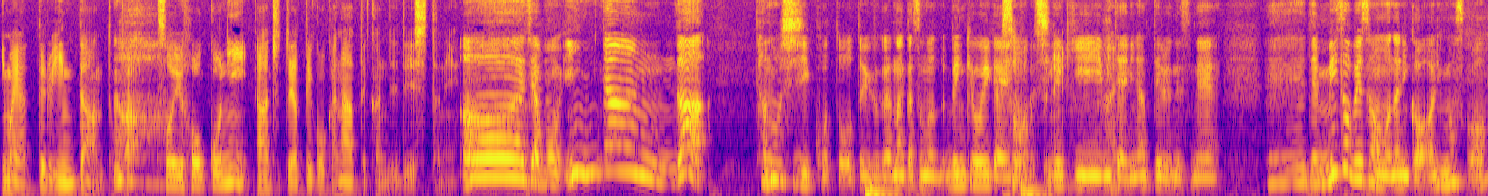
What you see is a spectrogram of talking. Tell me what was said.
今やってるインターンとかそういう方向にあちょっとやっていこうかなって感じでしたね。あーじゃあもうインターンが楽しいことというかなんかその勉強以外の刺激みたいになってるんですね。えーで溝部さんは何かありますか？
